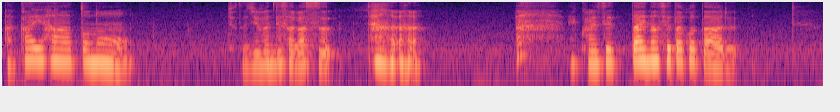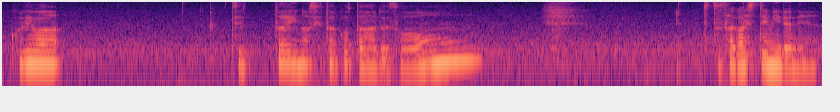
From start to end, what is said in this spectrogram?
赤いハートのちょっと自分で探す。これ絶対載せたことある。これは絶対載せたことあるぞ。ちょっと探してみるね。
